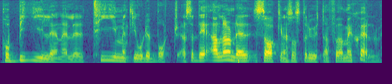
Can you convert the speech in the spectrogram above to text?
på bilen eller teamet gjorde bort. Alltså det är alla de där sakerna som står utanför mig själv.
